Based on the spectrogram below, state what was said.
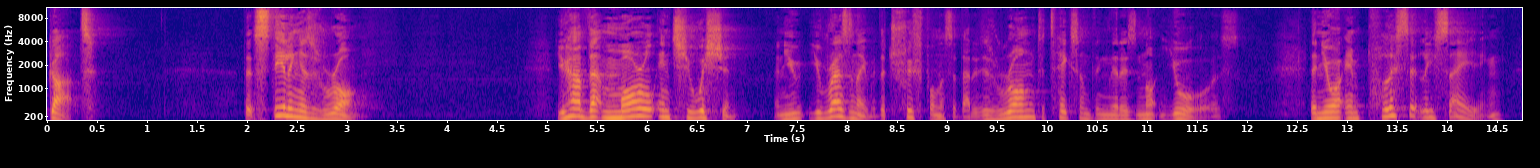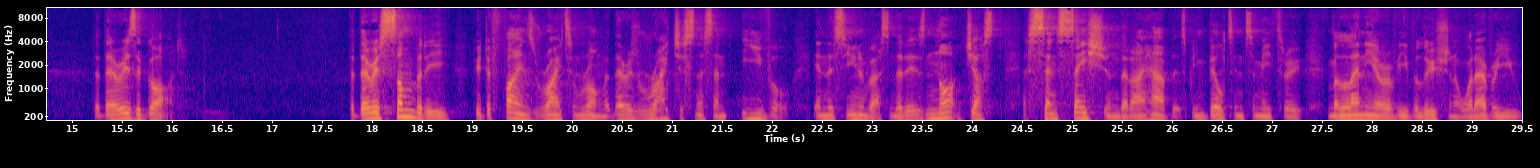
gut that stealing is wrong, you have that moral intuition and you, you resonate with the truthfulness of that, it is wrong to take something that is not yours, then you are implicitly saying that there is a God. That there is somebody who defines right and wrong, that there is righteousness and evil in this universe, and that it is not just a sensation that I have that's been built into me through millennia of evolution or whatever you,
